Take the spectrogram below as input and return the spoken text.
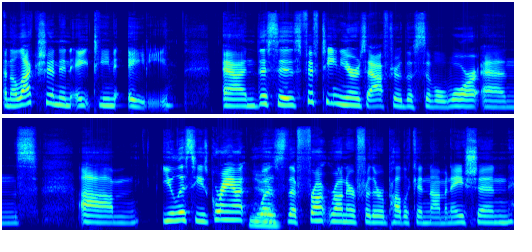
an election in 1880, and this is 15 years after the Civil War ends. Um, Ulysses Grant was the front runner for the Republican nomination.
